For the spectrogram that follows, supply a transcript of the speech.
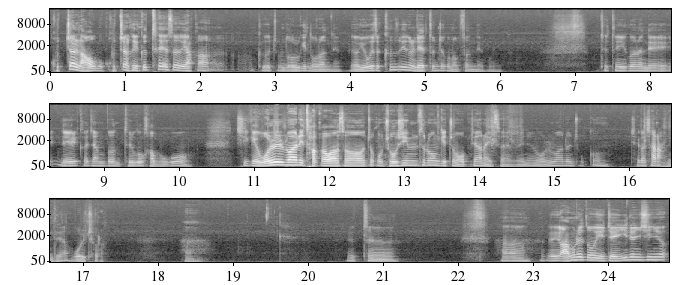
곧잘 나오고 곧잘 그 끝에서 약간 그 좀 놀긴 놀았네요. 그러니까 여기서 큰 수익을 냈던 적은 없었네요 보니까. 어쨌든 이거는 내, 내일까지 한번 들고 가보고 이게 월말이 다가와서 조금 조심스러운 게 좀 없지 않아 있어요. 왜냐면 월말은 조금 제가 잘 안 돼요 월초라. 아, 여튼 아그 아무래도 이제 이런 신용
